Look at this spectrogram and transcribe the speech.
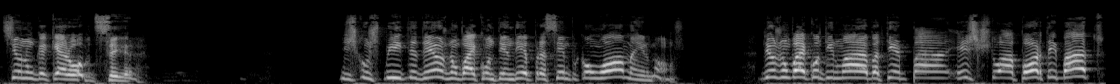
se eu nunca quero obedecer? Diz que o Espírito de Deus não vai contender para sempre com o homem, irmãos. Deus não vai continuar a bater, pá, eis que estou à porta e bato.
